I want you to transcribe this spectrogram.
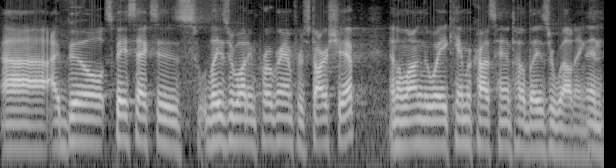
Uh, I built SpaceX's laser welding program for Starship and along the way came across handheld laser welding and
